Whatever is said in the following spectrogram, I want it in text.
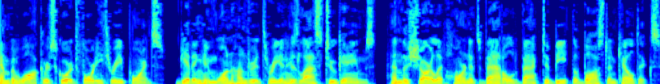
Kemba Walker scored 43 points, giving him 103 in his last two games, and the Charlotte Hornets battled back to beat the Boston Celtics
